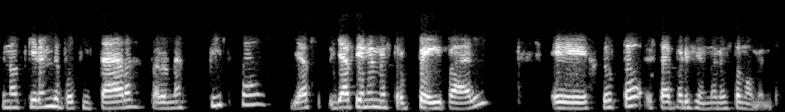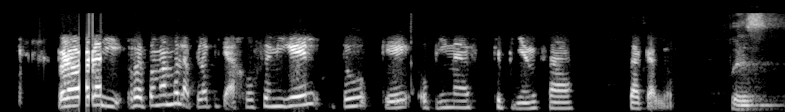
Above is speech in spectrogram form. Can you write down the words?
si nos quieren depositar para unas pizzas, ya, ya tienen nuestro PayPal. Eh, justo está apareciendo en este momento. Pero ahora sí, retomando la plática, José Miguel, ¿tú qué opinas, qué piensas Sácalo. Pues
